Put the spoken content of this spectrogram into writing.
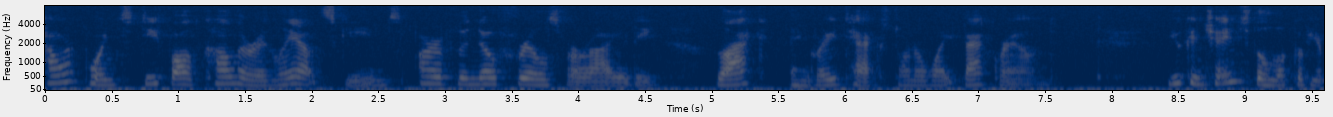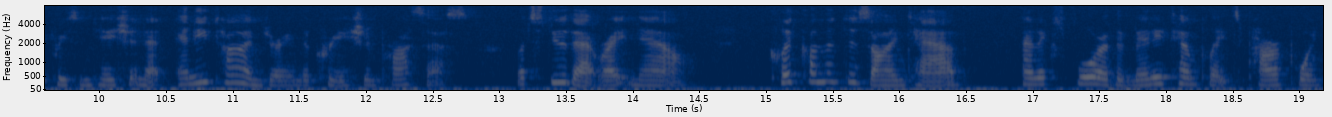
PowerPoint's default color and layout schemes are of the no frills variety, black and gray text on a white background. You can change the look of your presentation at any time during the creation process. Let's do that right now. Click on the Design tab and explore the many templates PowerPoint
